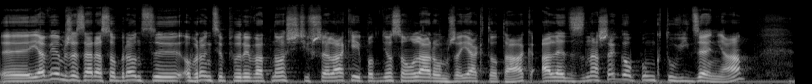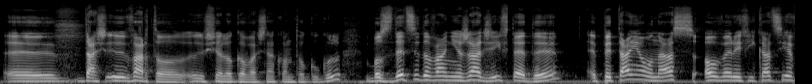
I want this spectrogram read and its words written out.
E, Ja wiem, że zaraz obrońcy, obrońcy prywatności wszelakiej podniosą larum, że jak to tak, ale z naszego punktu widzenia da, się- warto się logować na konto Google, bo zdecydowanie rzadziej wtedy pytają nas o weryfikację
